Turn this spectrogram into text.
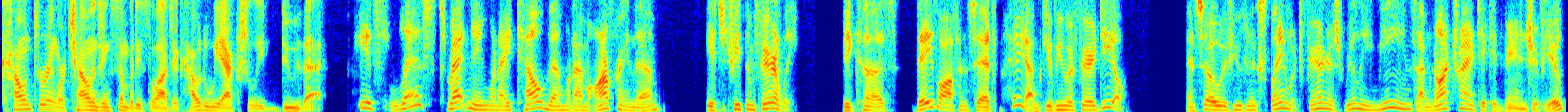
countering or challenging somebody's logic, how do we actually do that? it's less threatening when I tell them what I'm offering them is to treat them fairly because they've often said, Hey, I'm giving you a fair deal. And so if you can explain what fairness really means, I'm not trying to take advantage of you.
